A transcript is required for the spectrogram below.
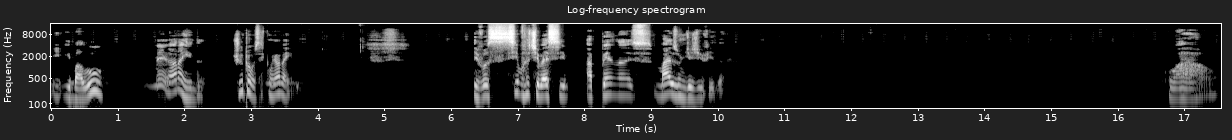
e, e Balu, melhor ainda. Juro pra você que melhor ainda. E você, se você tivesse apenas mais um dia de vida. Uau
